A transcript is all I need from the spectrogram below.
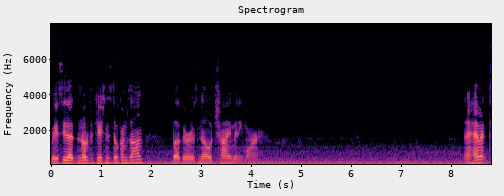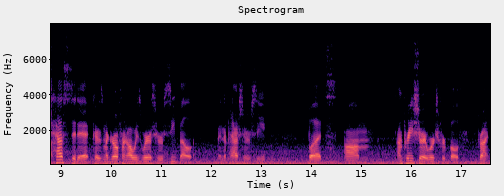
But you see that the notification still comes on but there is no chime anymore. And I haven't tested it because my girlfriend always wears her seatbelt in the passenger seat but um, I'm pretty sure it works for both front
